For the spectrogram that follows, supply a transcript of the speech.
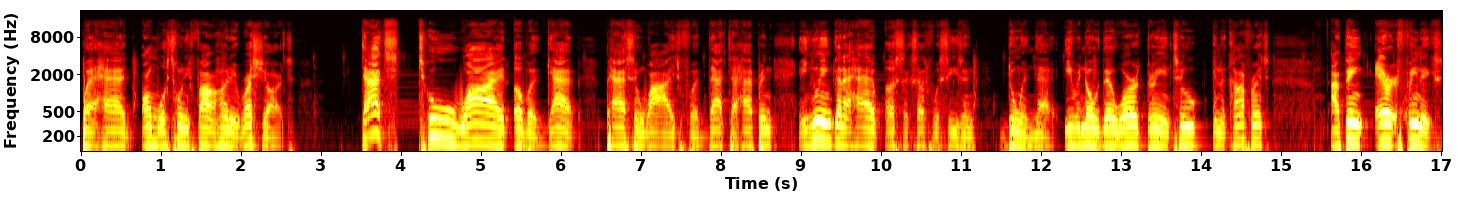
but had almost 2,500 rush yards. That's too wide of a gap passing wise for that to happen, and you ain't gonna have a successful season doing that. Even though there were three and two in the conference, I think Eric Phoenix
